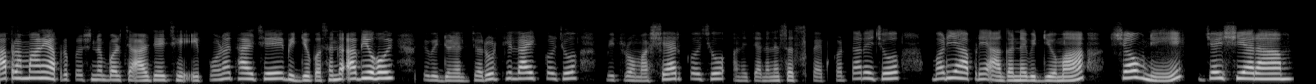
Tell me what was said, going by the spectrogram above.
આ પ્રમાણે આપણો પ્રશ્ન નંબર ચાર જે છે એ પૂર્ણ થાય છે. વીડિયો પસંદ આવ્યો હોય તો વિડીયોને જરૂરથી લાઇક કરજો, મિત્રોમાં શેર કરજો અને ચેનલને સબસ્ક્રાઈબ કરતા રહેજો. મળીએ આપણે આગળના વિડીયોમાં. સૌને જય સિયારામ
